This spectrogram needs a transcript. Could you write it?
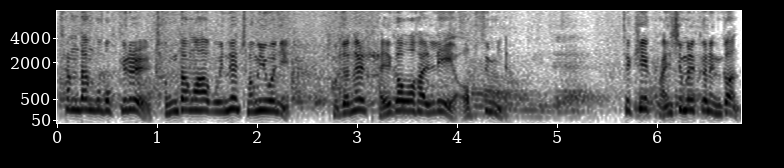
상당구 복귀를 정당화하고 있는 정 의원이 도전을 달가워할 리 없습니다. 특히 관심을 끄는 건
